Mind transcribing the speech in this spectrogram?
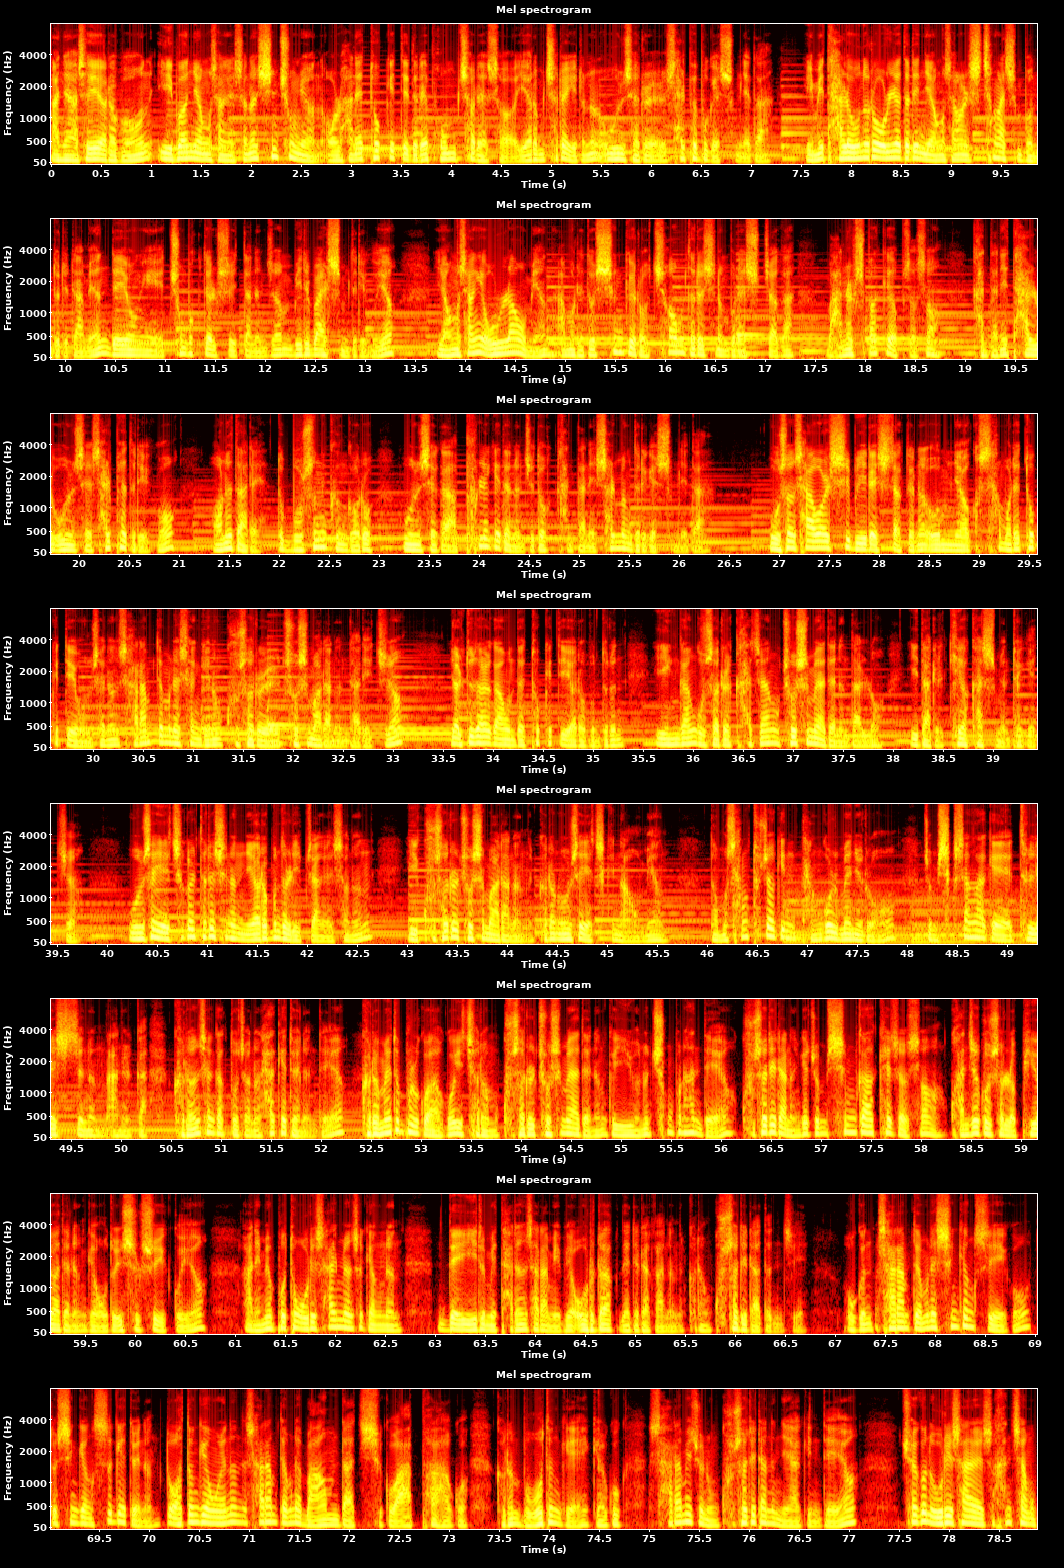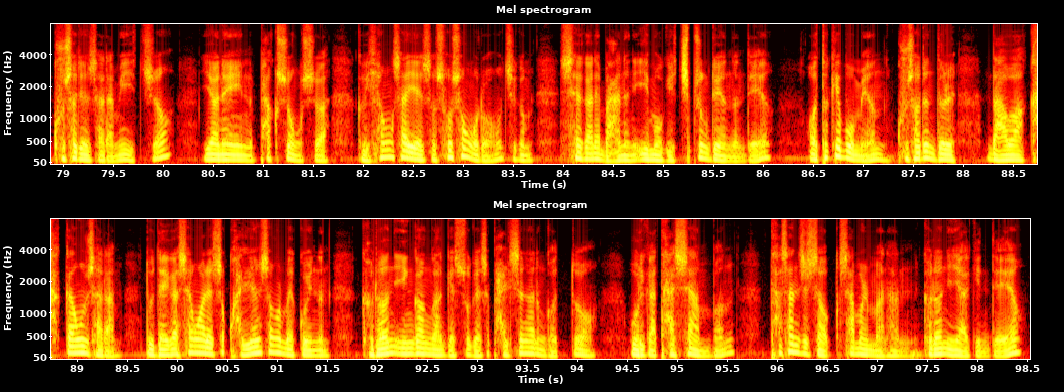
안녕하세요 여러분 이번 영상에서는 신축년 올 한해 토끼띠들의 봄철에서 여름철에 이르는 운세를 살펴보겠습니다. 이미 달운으로 올려드린 영상을 시청하신 분들이라면 내용이 중복될 수 있다는 점 미리 말씀드리고요. 영상이 올라오면 아무래도 신규로 처음 들으시는 분의 숫자가 많을 수밖에 없어서 간단히 달 운세 살펴드리고 어느 달에 또 무슨 근거로 운세가 풀리게 되는지도 간단히 설명드리겠습니다. 우선 4월 12일에 시작되는 음력 3월의 토끼띠의 운세는 사람 때문에 생기는 구설을 조심하라는 달이죠. 12달 가운데 토끼띠 여러분들은 인간 구설을 가장 조심해야 되는 달로 이 달을 기억하시면 되겠죠. 운세 예측을 들으시는 여러분들 입장에서는 이 구설을 조심하라는 그런 운세 예측이 나오면 너무 상투적인 단골 메뉴로 좀 식상하게 들리시지는 않을까 그런 생각도 저는 하게 되는데요. 그럼에도 불구하고 이처럼 구설을 조심해야 되는 그 이유는 충분한데요. 구설이라는 게 좀 심각해져서 관제 구설로 비화되는 경우도 있을 수 있고요. 아니면 보통 우리 살면서 겪는 내 이름이 다른 사람 입에 오르락 내리락 하는 그런 구설이라든지 혹은 사람 때문에 신경 쓰이고 또 신경 쓰게 되는 또 어떤 경우에는 사람 때문에 마음 다치고 아파하고 그런 모든 게 결국 사람이 주는 구설이라는 이야기인데요. 최근 우리 사회에서 한참 구설인 사람이 있죠. 연예인 박수홍 씨와 그 형사에서 소송으로 지금 세간에 많은 이목이 집중되었는데요. 어떻게 보면 구설은 늘 나와 가까운 사람 또 내가 생활에서 관련성을 맺고 있는 그런 인간관계 속에서 발생하는 것도 우리가 다시 한번 타산지석 삼을 만한 그런 이야기인데요.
